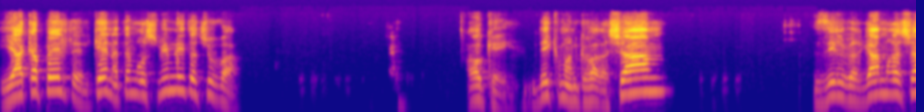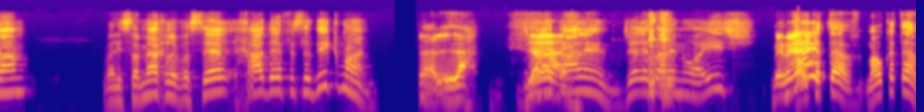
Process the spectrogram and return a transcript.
יאקה פלטל. כן, אתם רושמים לי את התשובה. אוקיי, דיקמן כבר רשם, זילבר גם רשם, ואני שמח לבשר 1-0 לדיקמן. יאללה. ג'רד. אלן, ג'רד אלן הוא האיש, מה באמת? הוא כתב? מה הוא כתב?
